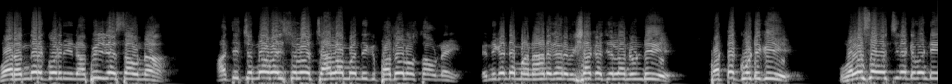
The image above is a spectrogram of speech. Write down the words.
వారందరికి కూడా నేను అప్పీల్ చేస్తా ఉన్నా. అతి చిన్న వయసులో చాలా మందికి పదవులు వస్తూ ఉన్నాయి. ఎందుకంటే మా నాన్నగారు విశాఖ జిల్లా నుండి పట్టకూటికి వలస వచ్చినటువంటి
